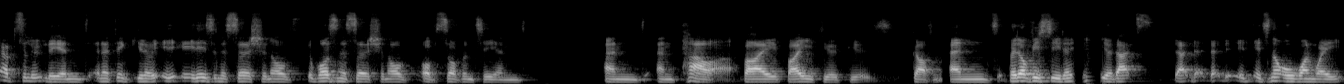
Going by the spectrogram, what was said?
absolutely, and and I think you know it, it is an assertion of it was an assertion of of sovereignty and and and power by by Ethiopia's government. And but obviously, you know, that's that, that, that it, it's not all one way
